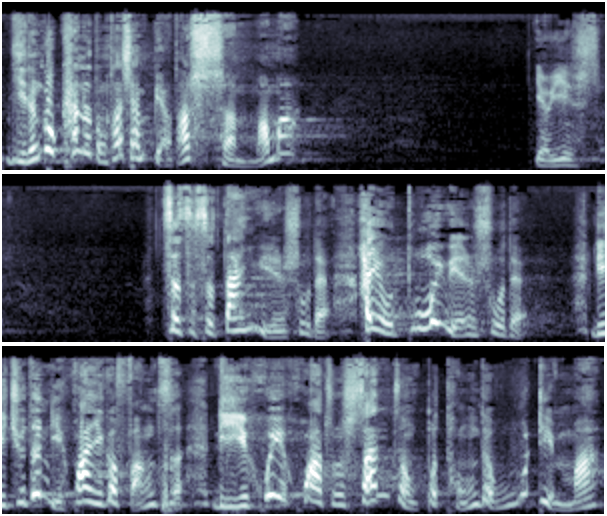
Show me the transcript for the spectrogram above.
你能够看得懂他想表达什么吗？有意思。这只是单元素的，还有多元素的。你觉得你画一个房子，你会画出三种不同的屋顶吗？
